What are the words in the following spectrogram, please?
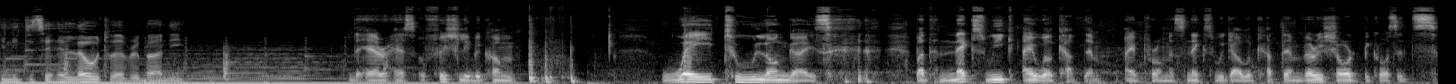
You need to say hello to everybody. The hair has officially become way too long guys. But next week i will cut them. I promise. Next week i will cut them very short because it's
